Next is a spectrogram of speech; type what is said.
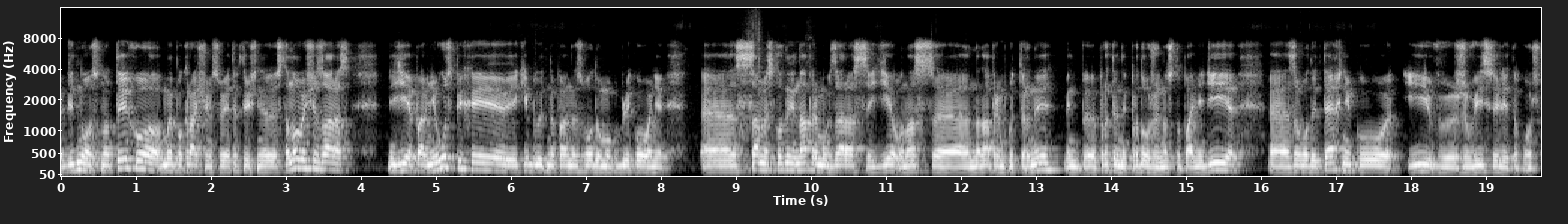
відносно тихо. Ми покращуємо своє тактичне становище зараз. Є певні успіхи, які будуть напевне згодом опубліковані. Е, Саме складний напрямок зараз є у нас е, на напрямку Терни. Він е, противник продовжує наступальні дії, заводить техніку і в живій силі також.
